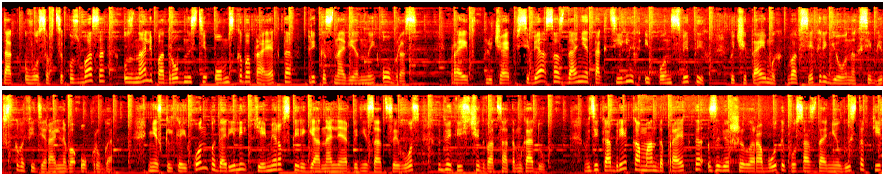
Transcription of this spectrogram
Так, ВОСовцы Кузбасса узнали подробности омского проекта «Прикосновенный образ», Проект включает в себя создание тактильных икон святых, почитаемых во всех регионах Сибирского федерального округа. Несколько икон подарили Кемеровской региональной организации ВОЗ в 2020 году. В декабре команда проекта завершила работы по созданию выставки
